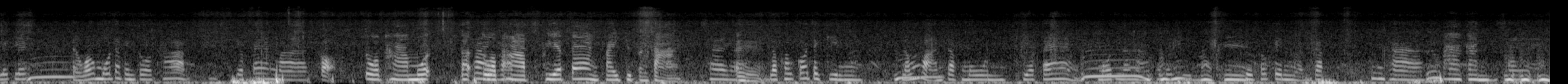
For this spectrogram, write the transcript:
เล็กอืมๆแต่ว่ามดจะเป็นตัวคาบเพี้ยแป้งมาเกาะตัวพามดใช่ค่ะตัวพาเพลียแป้งไปจุดต่าง ใช่ค่ะ เออ แล้วเขาก็จะกินอืมน้ำหวานจากมูลเพี้ยแป้งๆมดนะคะเขาอืจะมกินโอเคคือเขาเป็นเหมือนกับพึ่งพา พึ่งพากันใช่อืมอืม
